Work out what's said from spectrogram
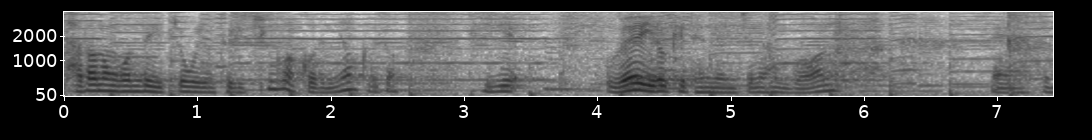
닫아 놓은 건데 이쪽을 좀 들이친 것 같거든요. 그래서 이게 왜 이렇게 됐는지는 한번 예, 좀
